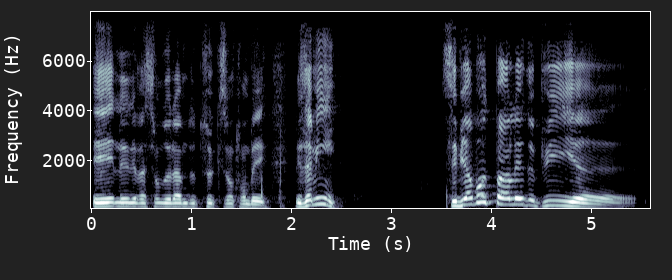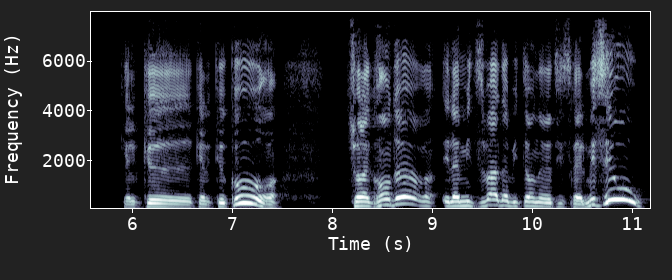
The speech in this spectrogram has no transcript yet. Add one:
et l'élévation de l'âme de tous ceux qui sont tombés. Les amis, c'est bien beau de parler depuis euh, quelques, quelques cours sur la grandeur et la mitzvah d'habiter en Eretz Israël. Mais c'est où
